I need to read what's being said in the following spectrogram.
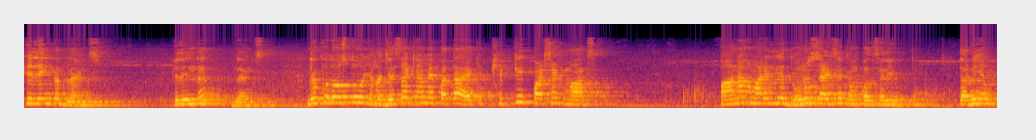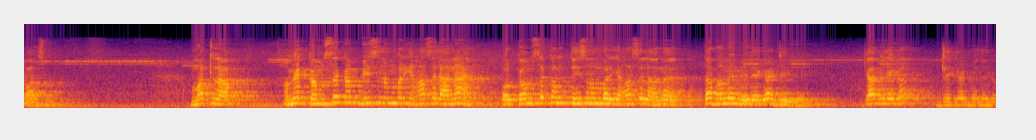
filling the blanks fill in the blanks देखो दोस्तों, यहाँ जैसा कि हमें पता है कि 50 परसेंट मार्क्स पाना हमारे लिए दोनों साइड से कंपलसरी होता है, तभी हम पास होते मतलब हमें कम से कम 20 नंबर यहाँ से लाना है और कम से कम 30 नंबर यहाँ से लाना है, तब हमें मिलेगा डी ग्रेड क्या मिलेगा? डी ग्रेड मिलेगा।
